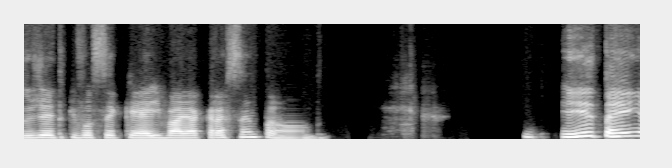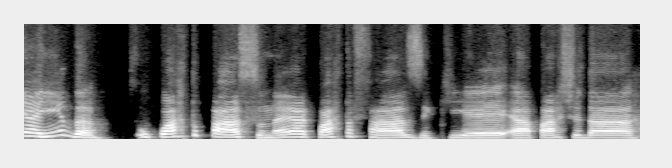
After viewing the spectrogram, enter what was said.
do jeito que você quer e vai acrescentando. E tem ainda o quarto passo, né, a quarta fase, que é a parte da,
